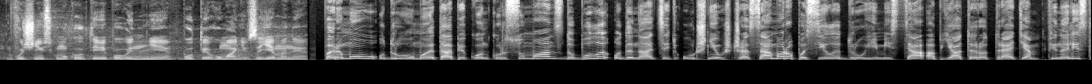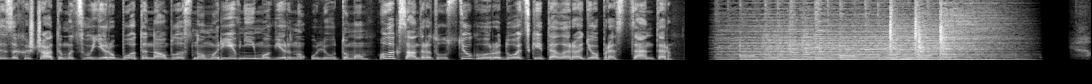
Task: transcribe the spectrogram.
в учнівському колективі повинні бути гуманні взаємини. Перемогу у другому етапі конкурсу МАН здобули 11 учнів. Ще семеро посіли другі місця, а п'ятеро третє. Фіналісти захищатимуть свої роботи на обласному рівні, ймовірно, у лютому. Олександра Толстюк, Городоцький, телерадіопрес-центр.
